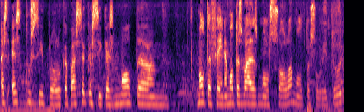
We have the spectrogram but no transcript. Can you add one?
És, és possible, el que passa que sí que és molta, molta feina, moltes vegades molt sola, molta solitud.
